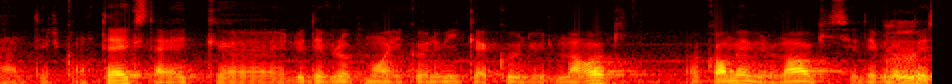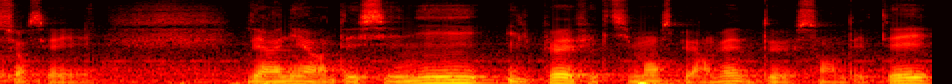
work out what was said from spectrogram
un tel contexte, avec euh, le développement économique qu'a connu le Maroc, quand même le Maroc qui s'est développé mmh. sur ces dernières décennies, il peut effectivement se permettre de s'endetter.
